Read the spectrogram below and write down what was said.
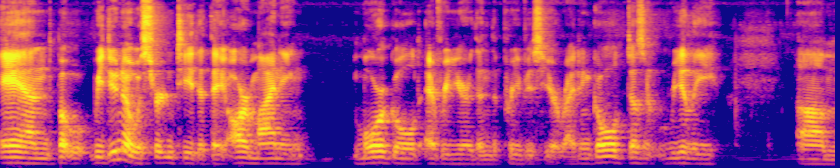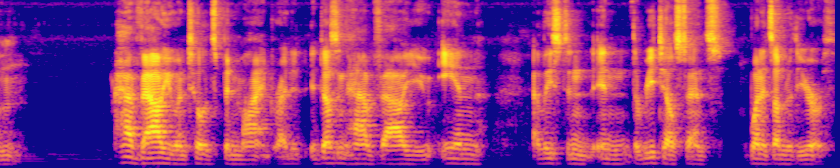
and but we do know with certainty that they are mining more gold every year than the previous year, right? And gold doesn't really um, have value until it's been mined, right? It, it doesn't have value in, at least in, in the retail sense, when it's under the earth.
